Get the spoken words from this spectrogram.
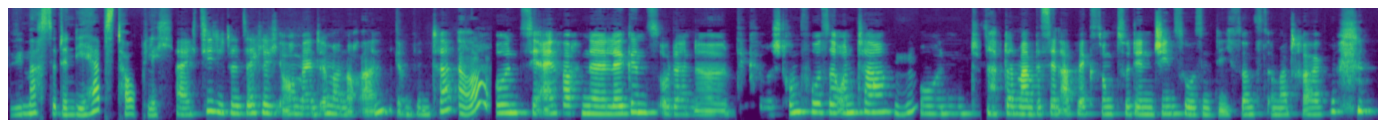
Wie machst du denn die herbsttauglich? Ja, ich ziehe die tatsächlich im Moment immer noch an im Winter oh. und ziehe einfach eine Leggings oder eine dickere Strumpfhose unter mhm. und habe dann mal ein bisschen Abwechslung zu den Jeanshosen, die ich sonst immer trage.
